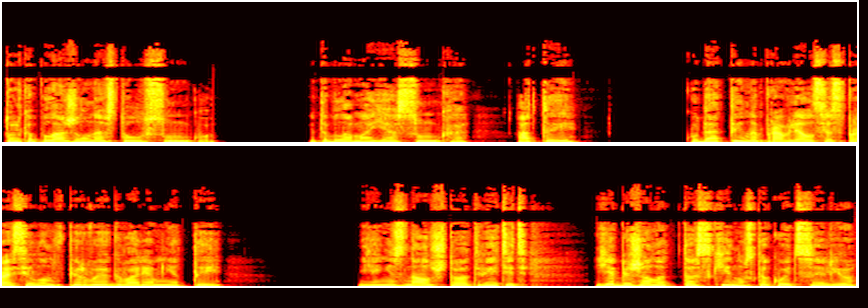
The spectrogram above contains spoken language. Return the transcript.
только положил на стол сумку. Это была моя сумка. А ты? Куда ты направлялся? Спросил он, впервые говоря мне «ты». Я не знал, что ответить. Я бежал от тоски, но с какой целью?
